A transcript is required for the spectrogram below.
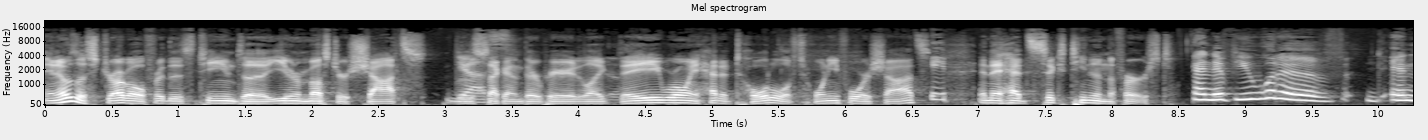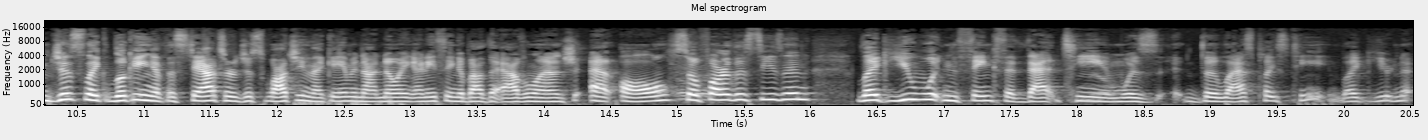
and it was a struggle for this team to even muster shots the Yes. second and third period. Like they were only had a total of twenty four shots, and they had sixteen in the first. And if you would have, and just like looking at the stats or just watching that game and not knowing anything about the Avalanche at all so far this season, like you wouldn't think that that team was the last place team. Like you're, ne-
